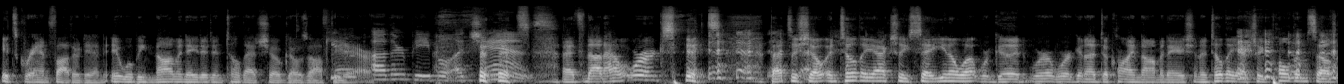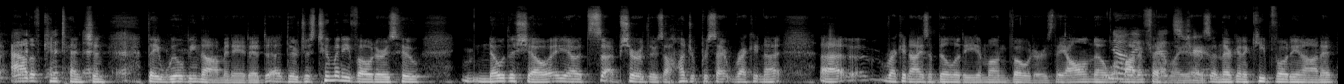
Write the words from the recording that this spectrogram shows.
it's grandfathered in. It will be nominated until that show goes off Give the air. other people a chance. That's not how it works. That's a show until they actually say, you know what, we're good. We're we're going to decline nomination. Until they actually pull themselves out of contention, they will be nominated. Uh, there are just too many voters who know the show. You know, it's, I'm sure there's hundred percent recogni- uh, recognizability among voters. They all know what No, Modern that's- that's Family is, and they're going to keep voting on it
